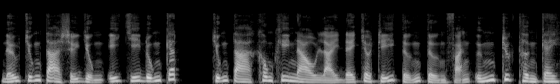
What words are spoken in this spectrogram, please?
Nếu chúng ta sử dụng ý chí đúng cách, chúng ta không khi nào lại để cho trí tưởng tượng phản ứng trước thân cây.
